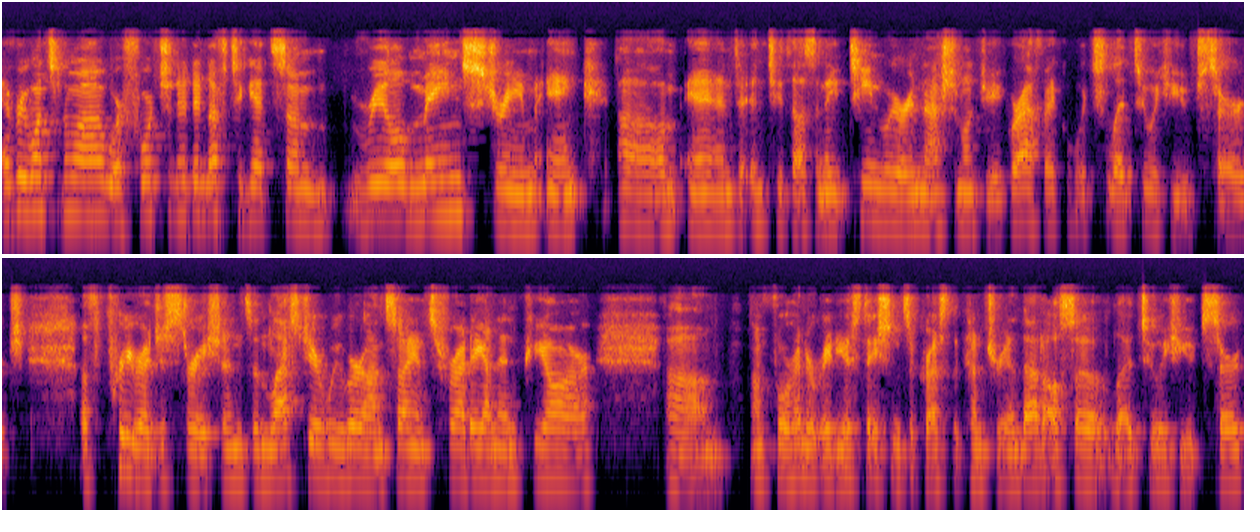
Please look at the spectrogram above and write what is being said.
every once in a while, we're fortunate enough to get some real mainstream ink. Um, and in 2018, we were in National Geographic, which led to a huge surge of pre-registrations. And last year, we were on Science Friday on NPR. Um, on 400 radio stations across the country, and that also led to a huge surge.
